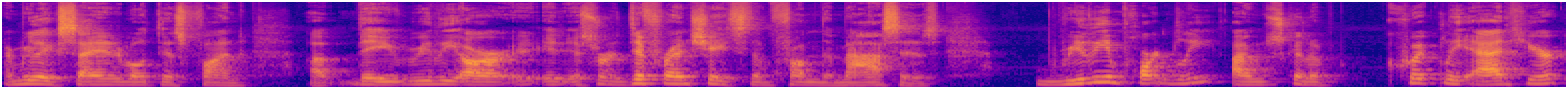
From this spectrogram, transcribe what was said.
I'm really excited about this fund. Uh, they really are, it, it, sort of differentiates them from the masses. Really importantly, I'm just going to quickly add here,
